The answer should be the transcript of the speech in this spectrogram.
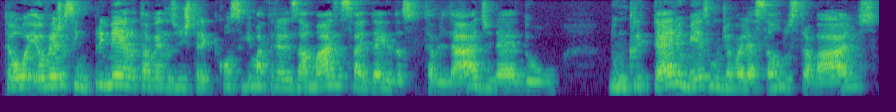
Então eu vejo assim, primeiro talvez a gente teria que conseguir materializar mais essa ideia da sustentabilidade, né, do de um critério mesmo de avaliação dos trabalhos.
